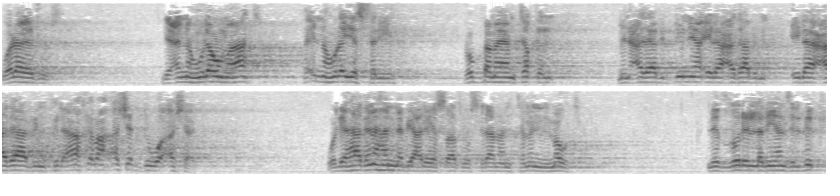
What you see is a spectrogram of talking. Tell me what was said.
ولا يجوز لأنه لو مات فإنه لن يستريح. ربما ينتقل من عذاب الدنيا إلى عذاب إلى عذاب في الآخرة أشد وأشد. ولهذا نهى النبي عليه الصلاة والسلام عن تمني الموت للضر الذي ينزل بك.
